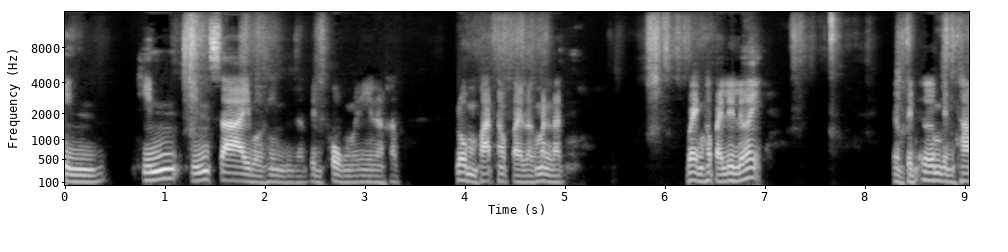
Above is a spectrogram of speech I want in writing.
หินหินหินทรายบอกหินเป็นพงอะไรนี้นะครับลมพัดเข้าไปแล้วมันละแหว่งเข้าไปเรื่อยๆเป็นเป็นเอิมเป็นถ้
